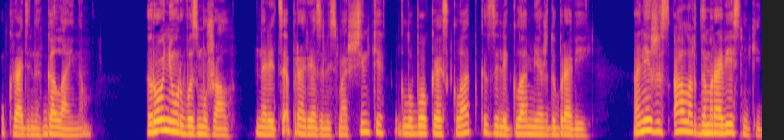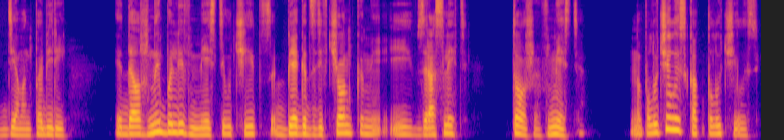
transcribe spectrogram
украденных Галайном. Рониур возмужал, на лице прорезались морщинки, глубокая складка залегла между бровей. Они же с Аллардом ровесники, демон побери, и должны были вместе учиться, бегать с девчонками и взрослеть. Тоже вместе. Но получилось, как получилось.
